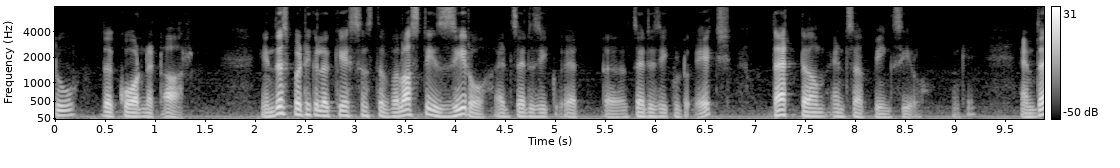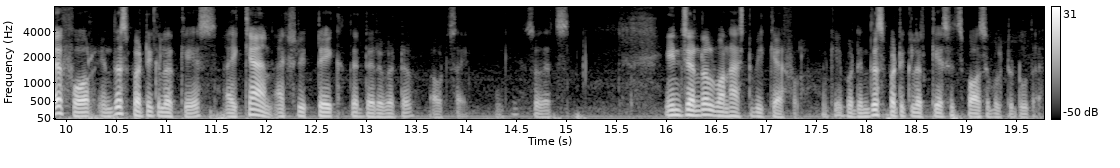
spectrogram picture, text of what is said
to the coordinate r. In this particular case since the velocity is 0 at z is equal at uh, z is equal to h that term ends up being 0 okay. And therefore, in this particular case I can actually take the derivative outside. Okay. So, that is in general one has to be careful, okay, but in this particular case it is possible to do that.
